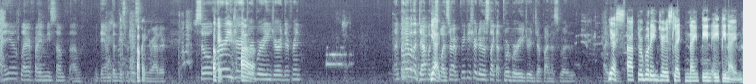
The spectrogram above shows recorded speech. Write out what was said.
Can you clarify me some? Um, okay, I'm confused with this Okay. one rather. So Okay, Car Ranger and uh, Turbo Ranger are different. I'm talking about the Japanese Yeah. one, so I'm pretty sure there was like a Turbo Ranger in Japan as well. I yes, think. uh, Turbo Ranger is like 1989.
